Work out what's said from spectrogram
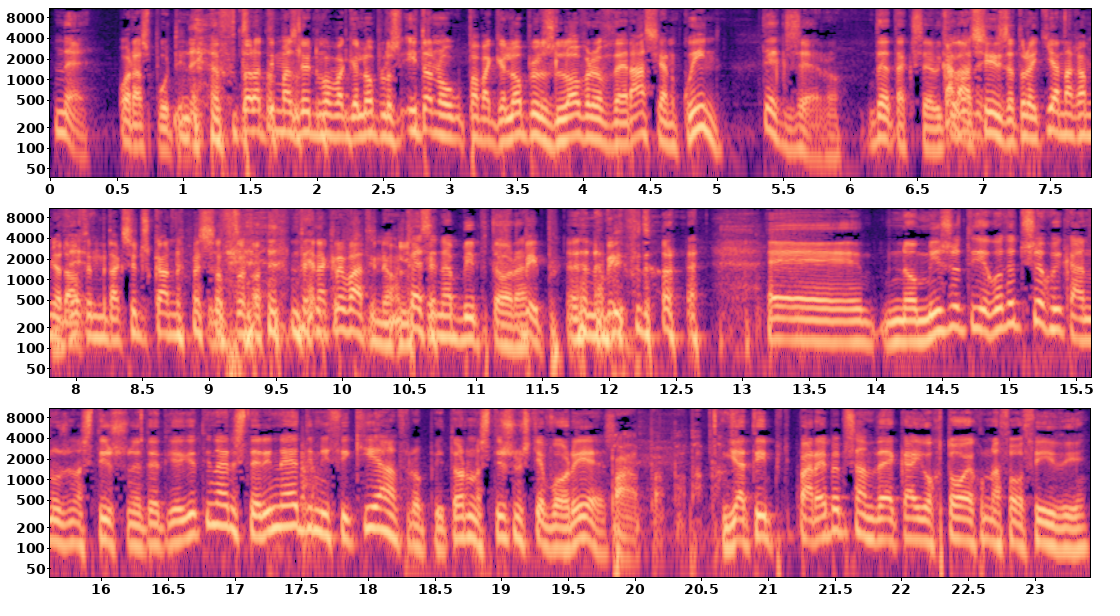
Ναι. Ο Ρασπούτιν. Ναι, αυτό. Τώρα τι μας λέει ο Παπαγγελόπουλος. Ήταν ο Παπαγγελόπουλος lover of the Russian Queen; Δεν ξέρω. Δεν τα ξέρω. Καλά, Και εγώ- ΣΥΡΙΖΑ τώρα εκεί αναγαμιόντα. Δεν- Αυτοί μεταξύ τους κάνουν μέσα αυτό. Δεν είναι ακρεβάτι είναι όλοι. Πες ένα μπιπ τώρα. Μπιπ. Ένα μπιπ τώρα. Ε, νομίζω ότι εγώ δεν τους έχω ικανούς να στήσουν τέτοια. Γιατί είναι αριστεροί, είναι έντιμοι ηθικοί άνθρωποι. Τώρα να στήσουν σκευωρίε. Πα, πα, πα, πα, πα. Γιατί παρέπεψαν 10, οι 8 έχουν αθωωθεί ήδη.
